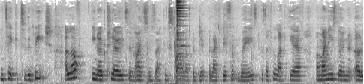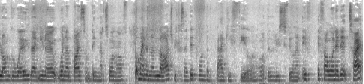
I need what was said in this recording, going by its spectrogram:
and take it to the beach. I love you know clothes and items that I can style up a di- like different ways because I feel like yeah my money's going a longer way than you know when I buy something that's one off. Got mine in a large because I did want the baggy feel and I want the loose feel and if if I wanted it tight.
